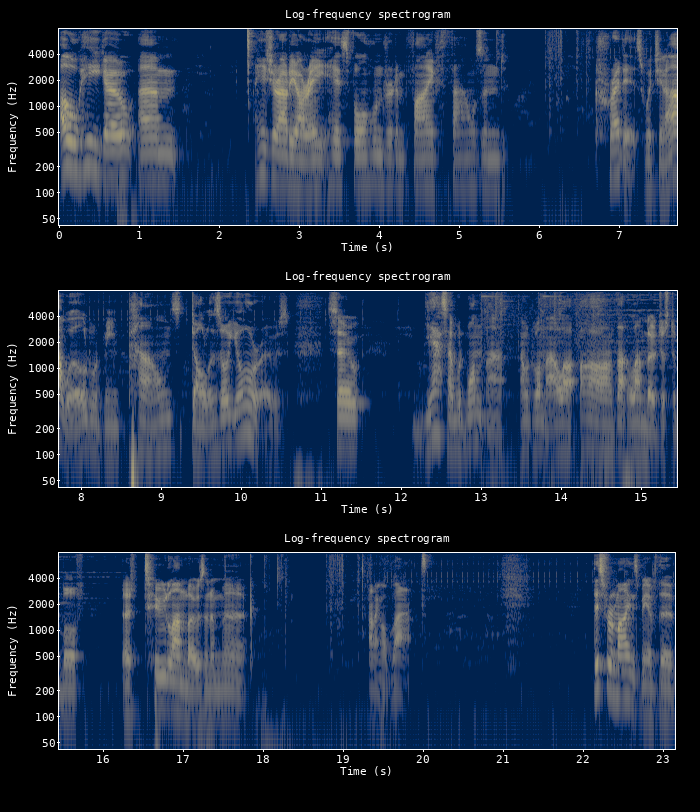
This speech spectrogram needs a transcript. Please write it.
Oh, here you go. Um, here's your Audi R8. Here's 405,000 credits, which in our world would mean pounds, dollars, or euros. So, yes, I would want that. I would want that a lot. Oh, that Lambo just above. There's two Lambos and a Merc. And I got that. This reminds me of the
